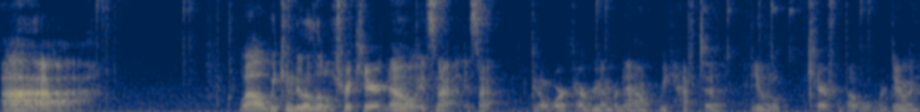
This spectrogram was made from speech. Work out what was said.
Ah. Well, we can do a little trick here. No, it's not it's not going to work. I remember now. We have to be a little careful about what we're doing.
